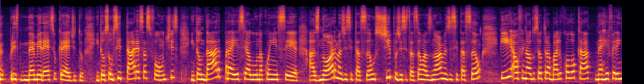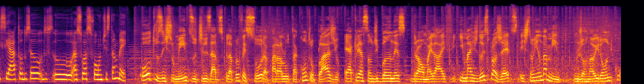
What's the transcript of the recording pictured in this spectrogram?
né, merece o crédito. Então, são citar essas fontes, então dar para esse aluno conhecer as normas de citação, os tipos de citação, as normas de citação e, ao final do seu trabalho, colocar, né, referenciar todas as suas fontes também. Outros instrumentos utilizados pela professora para a luta contra o plágio é a criação de banners, Draw My Life e mais dois projetos estão em andamento, um jornal irônico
